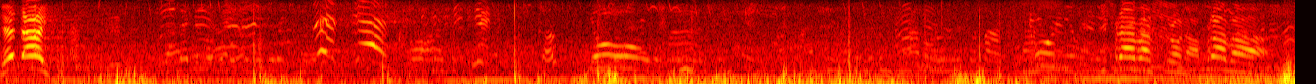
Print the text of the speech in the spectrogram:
Nie daj! Prawa strona, prawa!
